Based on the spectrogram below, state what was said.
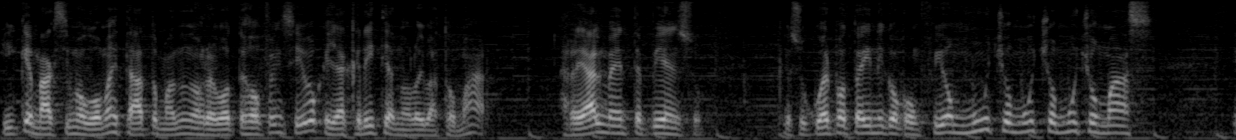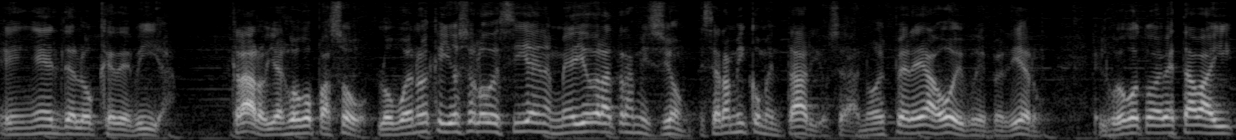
y que Máximo Gómez estaba tomando unos rebotes ofensivos que ya Cristian no lo iba a tomar. Realmente pienso que su cuerpo técnico confió mucho, mucho, mucho más en él de lo que debía. Claro, ya el juego pasó. Lo bueno es que yo se lo decía en el medio de la transmisión. Ese era mi comentario. O sea, no esperé a hoy porque perdieron. El juego todavía estaba ahí.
